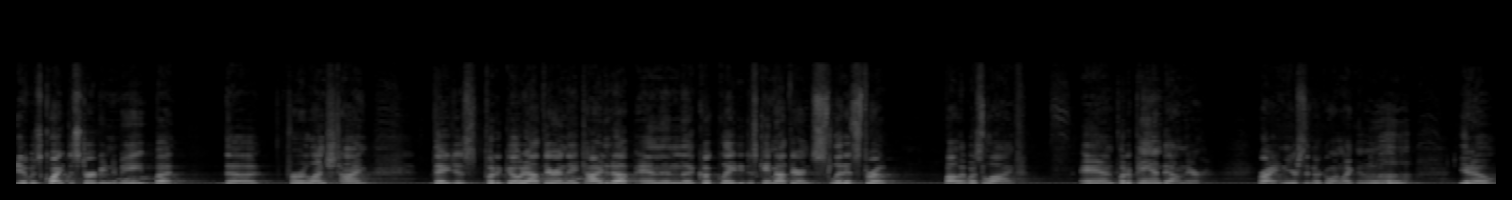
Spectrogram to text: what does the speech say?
it was quite disturbing to me, but the, for lunchtime, they just put a goat out there and they tied it up, and then the cook lady just came out there and slit its throat while it was alive and put a pan down there. Right, and you're sitting there going like, Ugh, you know,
